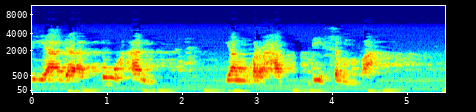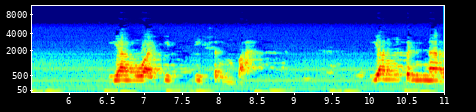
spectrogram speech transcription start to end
Tiada Tuhan Yang berhak disembah. Yang wajib disembah. Yang benar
